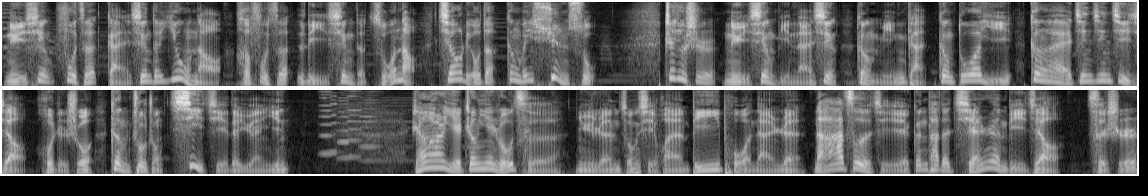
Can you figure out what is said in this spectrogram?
女性负责感性的右脑和负责理性的左脑交流的更为迅速，这就是女性比男性更敏感、更多疑、更爱斤斤计较，或者说更注重细节的原因。然而，也正因如此，女人总喜欢逼迫男人拿自己跟他的前任比较，此时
